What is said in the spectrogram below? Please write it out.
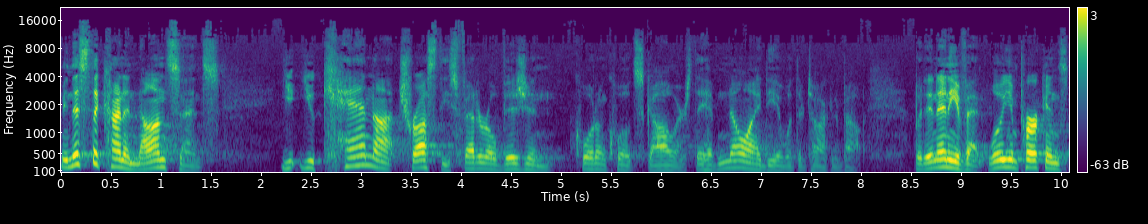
mean, this is the kind of nonsense. You, you cannot trust these federal vision, quote unquote, scholars. They have no idea what they're talking about. But in any event, William Perkins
